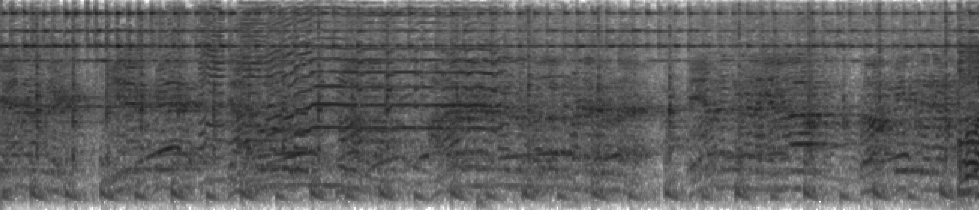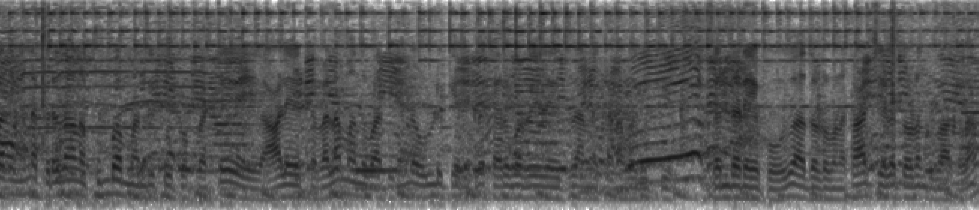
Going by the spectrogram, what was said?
வேதங்கள் இருக்க. இப்போ பார்த்தீங்கன்னா பிரதான கும்பம் வந்து தூக்கப்பட்டு ஆலயத்தை வெள்ளம் வந்து பார்த்தீங்கன்னா உள்ளுக்கு இருக்கிற கருவறையில் இருக்கிற அந்த கணவதிக்கு சென்றடைய போகுது. அதோட காட்சிகளை தொடர்ந்து பார்க்கலாம்.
